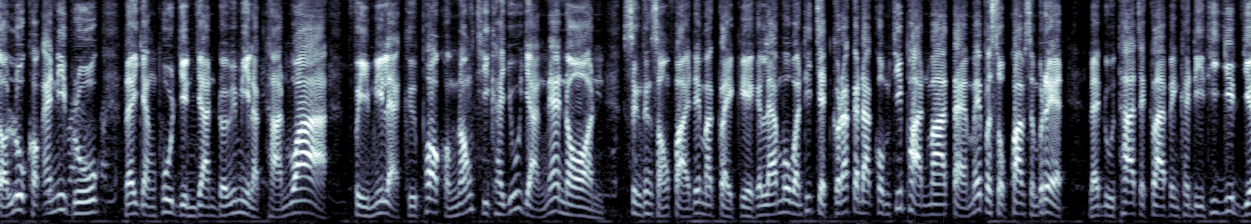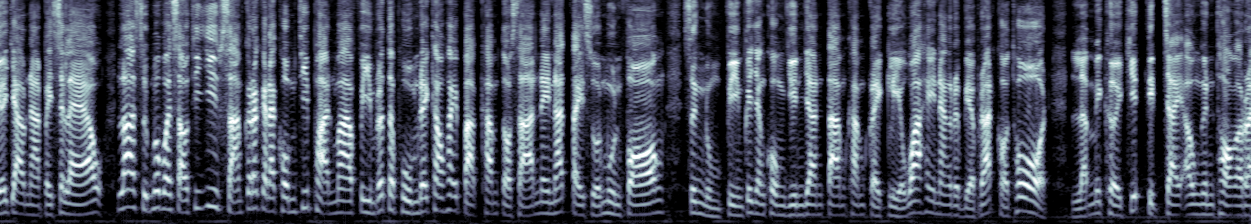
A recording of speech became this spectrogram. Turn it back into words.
ต่อลูกของแอนนี่บรูคและยังพูดยืนยันโดยไม่มีหลักฐานว่า ฟิล์มนี่แหละคือพ่อของน้องทีคายุอย่างแน่นอน ซึ่งทั้งสองฝ่ายได้มาไกล่เกลี่ยกันแล้วเมื่อวันที่ 7 กรกฎาคมที่ผ่านมาแต่ไม่ประสบความสำเร็จ และดูท่าจะกลายเป็นคดีที่ยืดเยื้อยาวนานไปซะแล้ว ล่าสุดเมื่อวันเสาร์ที่ 23 กรกฎาคมที่ผ่านมาฟิล์มรัฐภูมิได้เข้าให้ปากคำต่อศาลในนัดไต่สวนมูลฟ้อง ซึ่งหนุ่มฟิล์มก็ยังคงยืนยันตามคำไกล่เกลี่ยว่าให้นางระเบียบรัฐขอโทษ และไม่เคยคิดติดใจเอาเงินทองอะไร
